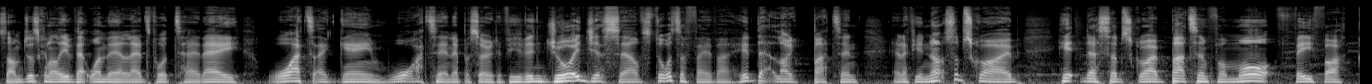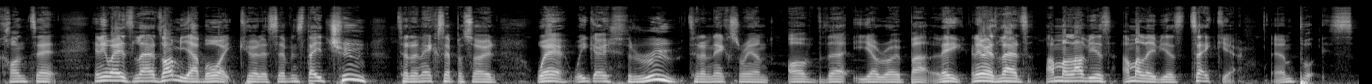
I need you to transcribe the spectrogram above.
So I'm just going to leave that one there, lads, for today. What a game. What an episode. If you've enjoyed yourselves, do us a favor, hit that like button. And if you're not subscribed, hit the subscribe button for more FIFA content. Anyways, lads, I'm your boy, Curtis7. Stay tuned to the next episode where we go through to the next round of the Europa League. Anyways, lads, I'ma love yous, I'ma leave yous. Take care, and boys.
